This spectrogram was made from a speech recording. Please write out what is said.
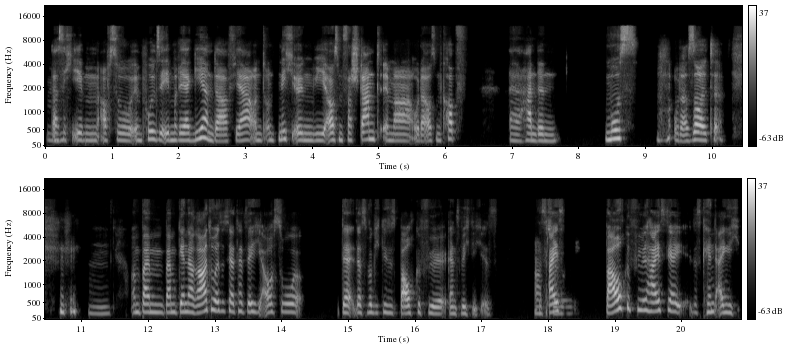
mhm. dass ich eben auf so Impulse eben reagieren darf, ja, und und nicht irgendwie aus dem Verstand immer oder aus dem Kopf äh, handeln muss oder sollte. Mhm. Und beim, beim Generator ist es ja tatsächlich auch so, der, dass wirklich dieses Bauchgefühl ganz wichtig ist. Absolut. Das heißt, Bauchgefühl heißt ja, das kennt eigentlich,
